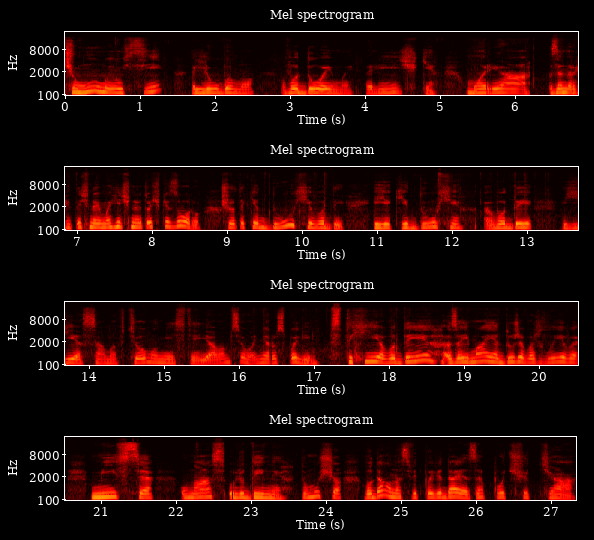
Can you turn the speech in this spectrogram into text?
Чому ми усі любимо водойми, річки, моря з енергетичної магічної точки зору? Що таке духи води і які духи води є саме в цьому місті, я вам сьогодні розповім. Стихія води займає дуже важливе місце у нас, у людини, тому що вода у нас відповідає за почуття,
